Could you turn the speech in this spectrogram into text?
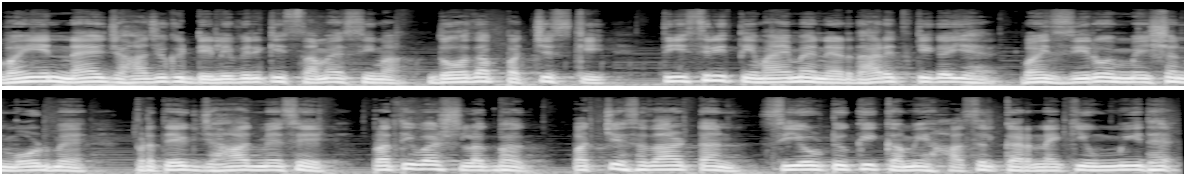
वहीं इन नए जहाजों की डिलीवरी की समय सीमा 2025 की तीसरी तिमाही में निर्धारित की गई है। वहीं ज़ीरो इमिशन मोड में प्रत्येक जहाज़ में से प्रतिवर्ष लगभग पच्चीस हज़ार टन सीओ की कमी हासिल करने की उम्मीद है।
